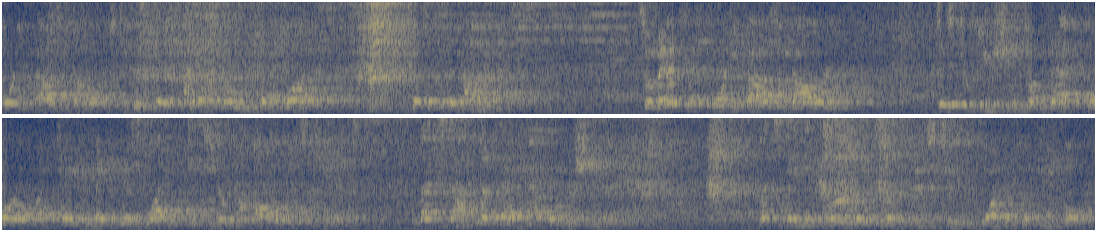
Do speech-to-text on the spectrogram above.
for $40,000. To this day, I don't know who that was because it was anonymous. So there's a $40,000 distribution from that 401k to make this life easier for all of those kids. Let's not let that happen this year. Let's make it early so that these two wonderful people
